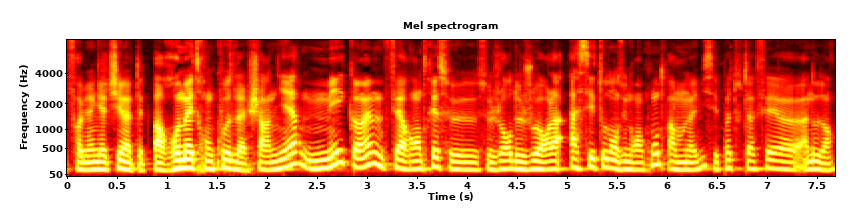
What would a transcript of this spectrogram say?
Fabien Galtier va peut-être pas remettre en cause la charnière, mais quand même faire rentrer ce, genre de joueur-là assez tôt dans une rencontre, à mon avis c'est pas tout à fait euh, anodin.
